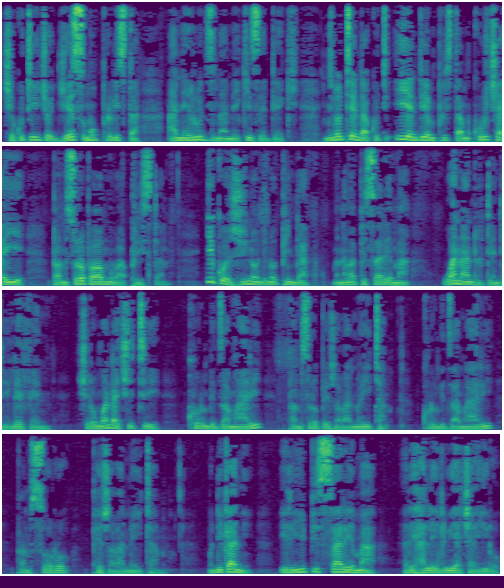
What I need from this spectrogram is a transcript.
chekuti icho jesu muprista ane rudzi namekizedheki. Ndinotenda kuti iye ndiye muprista mukuru chaiye pamusoro pavamwe vaprista. Iko zvino ndinopinda muna mapisarema 111 chirongwa ndachiti kurumbidza mwari pamusoro pezvavanoita. Kurumbidza mwari pamusoro pezvavanoita. Mudikani iri ipisarema rehaleluya chairo?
